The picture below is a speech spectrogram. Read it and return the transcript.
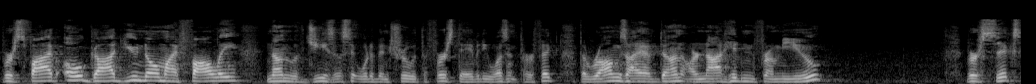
Verse 5, Oh God, you know my folly. None with Jesus. It would have been true with the first David. He wasn't perfect. The wrongs I have done are not hidden from you. Verse 6,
